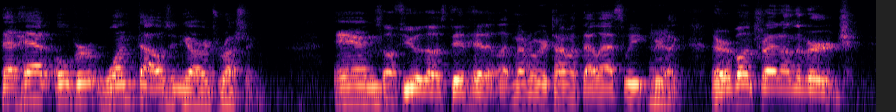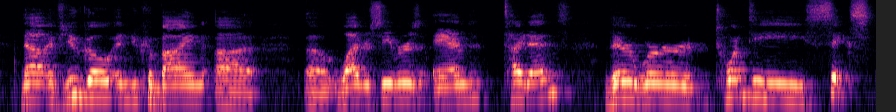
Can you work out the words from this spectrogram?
that had over 1,000 yards rushing, and so a few of those did hit it. Like remember we were talking about that last week. Mm-hmm. We were like, there are a bunch right on the verge. Now, if you go and you combine uh, uh, wide receivers and tight ends, there were 26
